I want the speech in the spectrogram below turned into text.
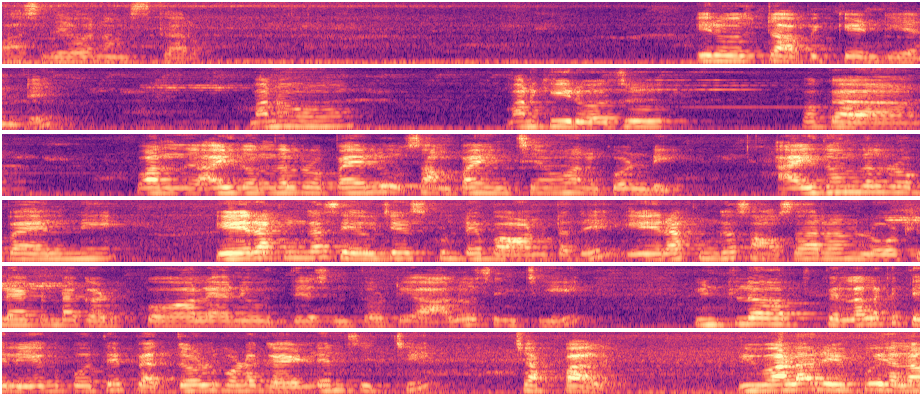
వాసుదేవ నమస్కారం. ఈరోజు టాపిక్ ఏంటి అంటే మనం మనకి ఈరోజు ఒక వంద ఐదు వందల రూపాయలు సంపాదించాము అనుకోండి ఐదు వందల రూపాయలని ఏ రకంగా సేవ్ చేసుకుంటే బాగుంటుంది ఏ రకంగా సంసారాన్ని లోటు లేకుండా గడుపుకోవాలి అనే ఉద్దేశంతో ఆలోచించి ఇంట్లో పిల్లలకి తెలియకపోతే పెద్దోళ్ళు కూడా గైడ్లైన్స్ ఇచ్చి చెప్పాలి. ఇవాళ రేపు ఎలా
